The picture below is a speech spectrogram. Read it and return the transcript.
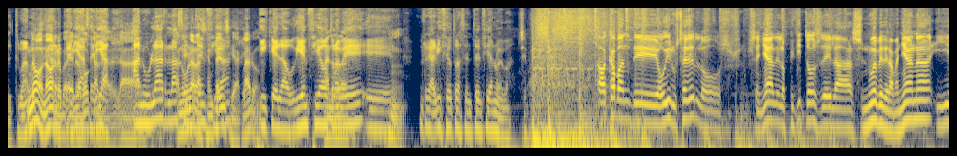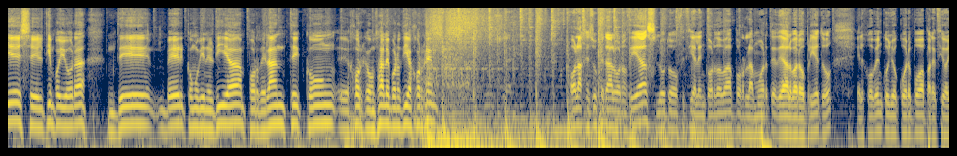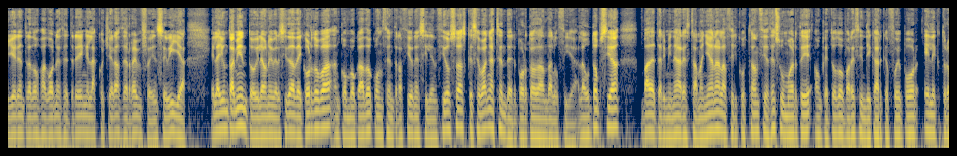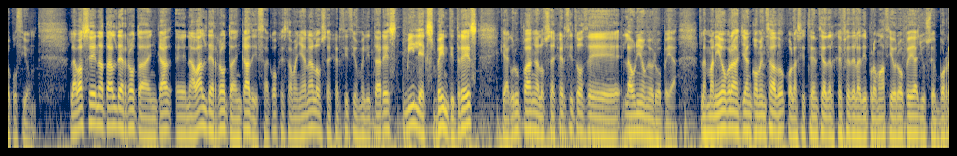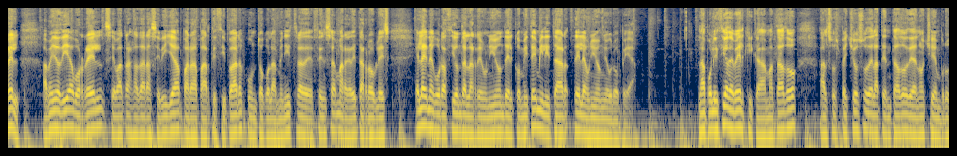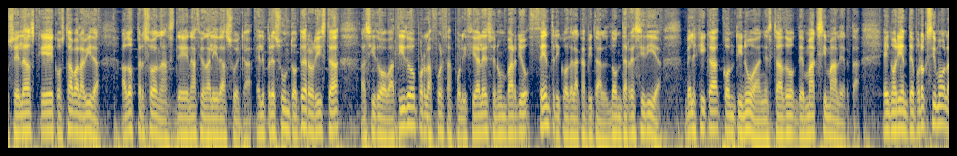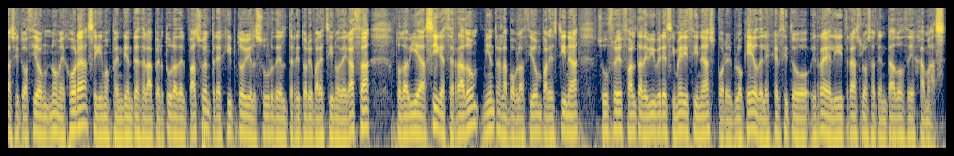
El tribunal no, no, sería anular la sentencia, claro. y que la audiencia otra vez eh, mm. realice otra sentencia nueva. Acaban de oír ustedes los señales, los pititos de las 9 de la mañana y es el tiempo y hora de ver cómo viene el día por delante con eh, Jorge González. Buenos días, Jorge. Hola Jesús, ¿qué tal? Buenos días. Luto oficial en Córdoba por la muerte de Álvaro Prieto, el joven cuyo cuerpo apareció ayer entre dos vagones de tren en las cocheras de Renfe, en Sevilla. El Ayuntamiento y la Universidad de Córdoba han convocado concentraciones silenciosas que se van a extender por toda Andalucía. La autopsia va a determinar esta mañana las circunstancias de su muerte, aunque todo parece indicar que fue por electrocución. La base eh, naval de Rota en Cádiz acoge esta mañana los ejercicios militares Milex 23 que agrupan a los ejércitos de la Unión Europea. Las maniobras ya han comenzado con la asistencia del jefe de la diplomacia europea, Josep Borrell. A mediodía, Borrell se va a trasladar a Sevilla para participar, junto con la ministra de Defensa, Margarita Robles, en la inauguración de la reunión del Comité Militar de la Unión Europea. La policía de Bélgica ha matado al sospechoso del atentado de anoche en Bruselas que costaba la vida a dos personas de nacionalidad sueca. El presunto terrorista ha sido abatido por las fuerzas policiales en un barrio céntrico de la capital, donde residía. Bélgica continúa en estado de máxima alerta. En Oriente Próximo la situación no mejora. Seguimos pendientes de la apertura del paso entre Egipto y el sur del territorio palestino de Gaza. Todavía sigue cerrado, mientras la población palestina sufre falta de víveres y medicinas por el bloqueo del ejército israelí tras los atentados de Hamas.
